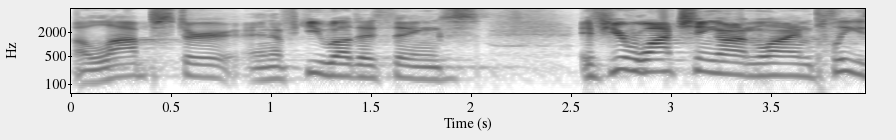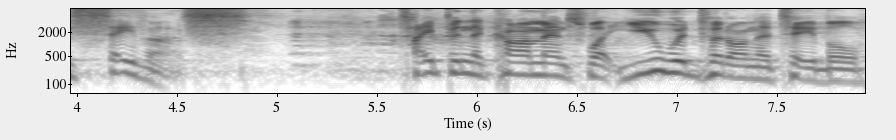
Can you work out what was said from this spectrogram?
a lobster, and a few other things. If you're watching online, please save us. Type in the comments what you would put on the table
